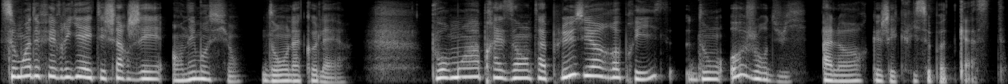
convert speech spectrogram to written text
Ce mois de février a été chargé en émotions, dont la colère. Pour moi, présente à plusieurs reprises, dont aujourd'hui, alors que j'écris ce podcast.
